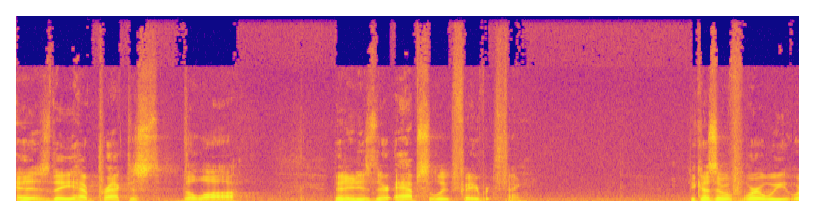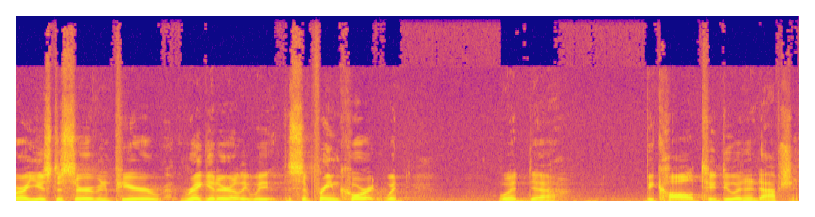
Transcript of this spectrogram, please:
as they have practiced the law, that it is their absolute favorite thing. Because of where, we, where I used to serve and Pierre regularly, we, the Supreme Court would, would uh, be called to do an adoption.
